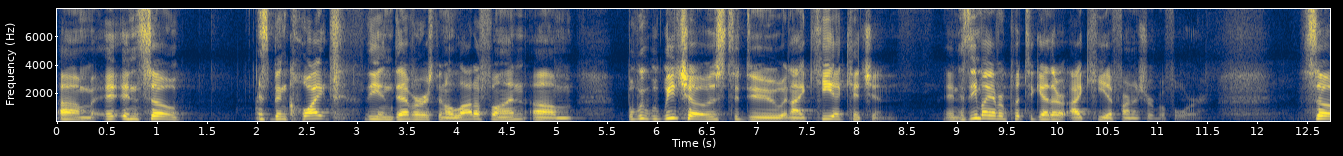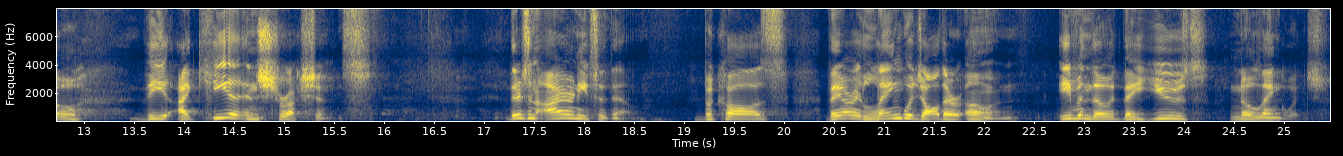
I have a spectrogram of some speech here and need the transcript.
Um, and so it's been quite the endeavor. It's been a lot of fun. Um, but we, we chose to do an IKEA kitchen. And has anybody ever put together IKEA furniture before? So, the IKEA instructions, there's an irony to them because they are a language all their own, even though they use no language.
